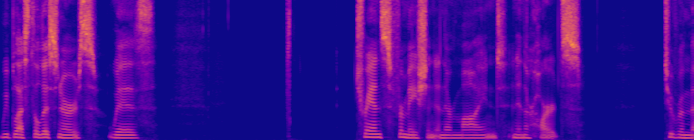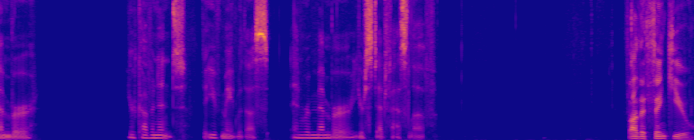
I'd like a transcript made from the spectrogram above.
We bless the listeners with transformation in their mind and in their hearts to remember your covenant that you've made with us and remember your steadfast love. Father, thank you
